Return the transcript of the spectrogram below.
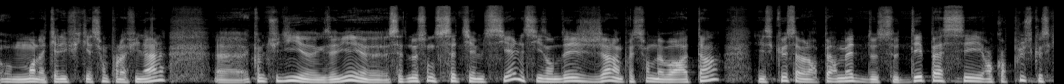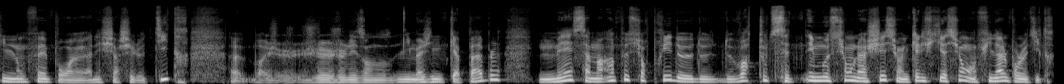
au moment de la qualification pour la finale, comme tu dis Xavier, cette notion de septième ciel, s'ils ont déjà l'impression de l'avoir atteint, est-ce que ça va leur permettre de se dépasser encore plus que ce qu'ils l'ont fait pour aller chercher le titre? Je, je les en imagine capables mais ça m'a un peu surpris de, voir toute cette émotion lâchée sur une qualification en finale pour le titre.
